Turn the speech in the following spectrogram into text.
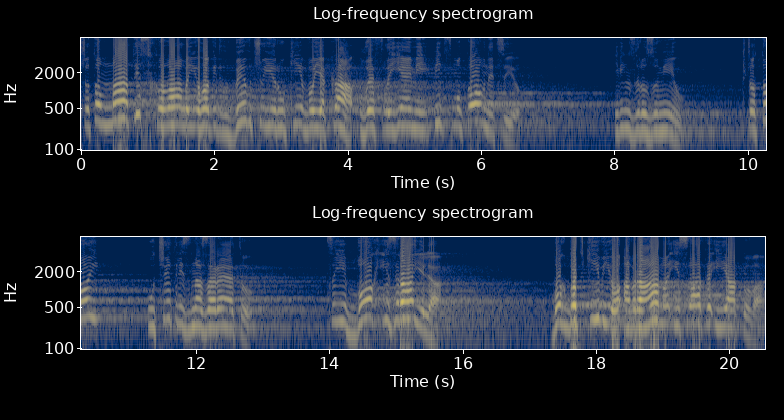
що то мати сховала його від вбивчої руки вояка у Вифлеємі під смоковницею. І він зрозумів, що той учитель з Назарету це є Бог Ізраїля, Бог батьків його Авраама, Ісака і Якова,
